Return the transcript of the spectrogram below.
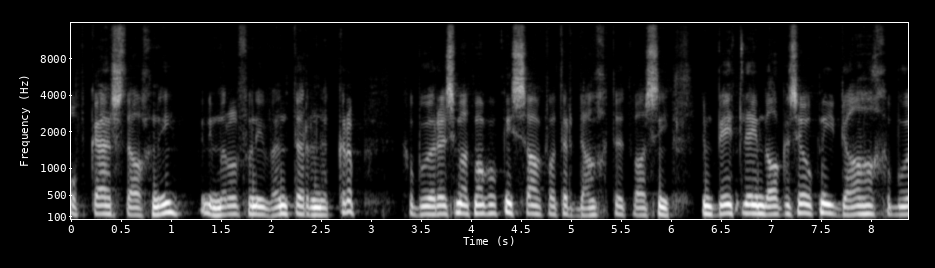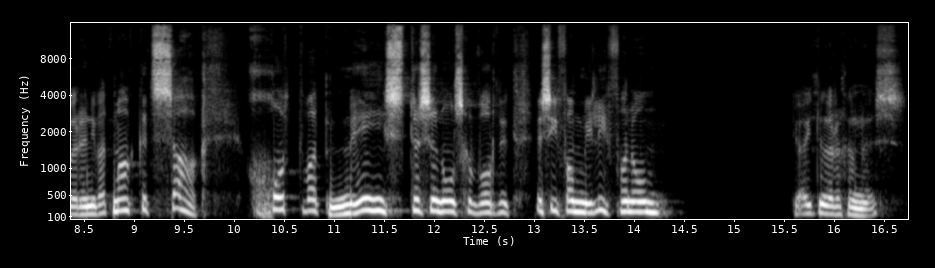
op Kersdag nie in die middel van die winter in 'n krib gebore is, maar dit maak ook nie saak watter dag dit was nie. In Bethlehem dalk is hy ook nie daar gebore nie. Wat maak dit saak? God wat mens tussen ons geword het, is die familie van hom. Die uitnodiging is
